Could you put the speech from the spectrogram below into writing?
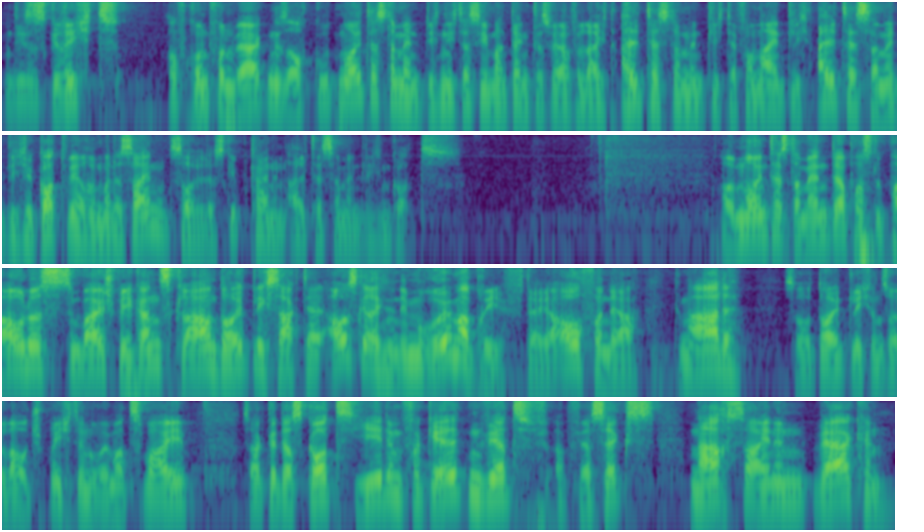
Und dieses Gericht aufgrund von Werken ist auch gut neutestamentlich. Nicht, dass jemand denkt, das wäre vielleicht alttestamentlich, der vermeintlich alttestamentliche Gott, wer auch immer das sein soll. Es gibt keinen alttestamentlichen Gott. Auch im Neuen Testament, der Apostel Paulus zum Beispiel ganz klar und deutlich sagt er ausgerechnet im Römerbrief, der ja auch von der Gnade so deutlich und so laut spricht. In Römer 2 sagt er, dass Gott jedem vergelten wird, ab Vers 6, nach seinen Werken.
